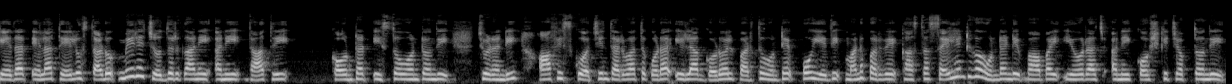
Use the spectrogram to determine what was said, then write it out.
కేదార్ ఎలా తేలుస్తాడో మీరే చూద్దరు కానీ అని దాత్రి కౌంటర్ ఇస్తూ ఉంటుంది. చూడండి ఆఫీస్కు వచ్చిన తర్వాత కూడా ఇలా గొడవలు పడుతూ ఉంటే పోయేది మన పరువే. కాస్త సైలెంట్గా ఉండండి బాబాయ్ యువరాజ్ అని కోష్కి చెప్తోంది.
